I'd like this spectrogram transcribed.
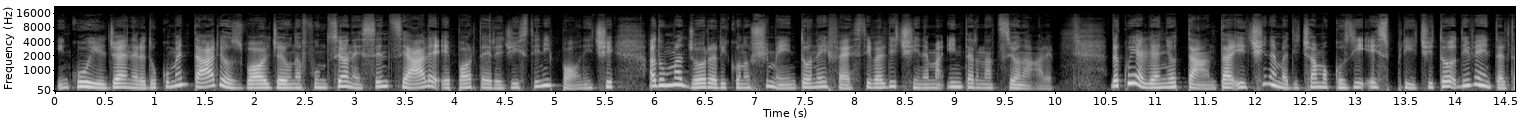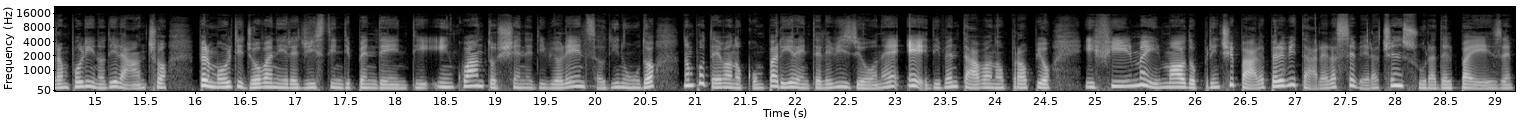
in cui il genere documentario svolge una funzione essenziale e porta i registi nipponici ad un maggiore riconoscimento nei festival di cinema internazionale. Da qui agli anni 80 il cinema, diciamo così, esplicito diventa il trampolino di lancio per molti giovani registi indipendenti, in quanto scene di violenza o di nudo non potevano comparire in televisione e diventavano proprio proprio i film il modo principale per evitare la severa censura del paese.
